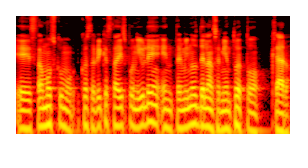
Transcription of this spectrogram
eh, estamos como, Costa Rica está disponible en términos de lanzamiento de todo. Claro.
